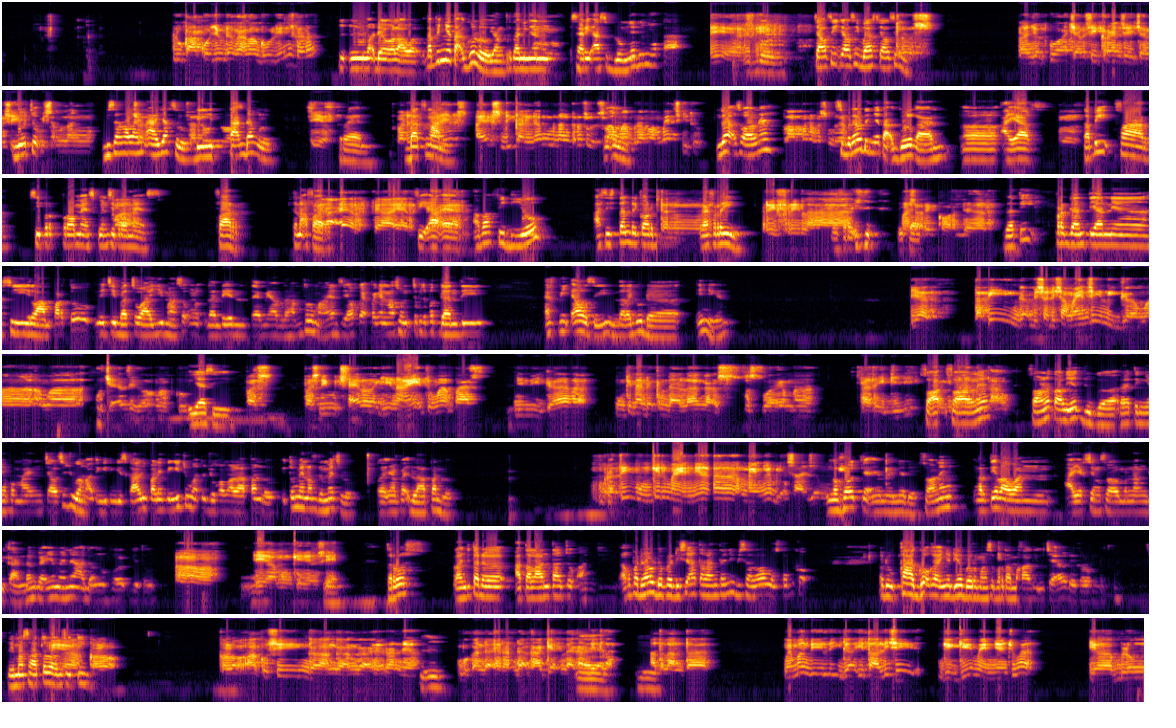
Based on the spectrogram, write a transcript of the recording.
Lukaku aja udah nggak ngegolin sekarang. Mm, di awal-awal. Tapi nyetak gol loh yang pertandingan Hmm. Serie A sebelumnya dia nyetak. Iya. Gol. Chelsea Chelsea bahas Chelsea. Terus lanjut wah Chelsea keren sih Chelsea Yo, Cuk. bisa menang. Bisa ngalahin Ajax loh di kandang loh. Iya. Keren. Padahal Batsman. Ajax, Ajax di kandang menang terus loh selama berapa match gitu? Enggak, soalnya 8 apa 9? sebenarnya udah nyetak gol kan eh, Ajax. Hmm. Tapi VAR si Pro- Promes, Quincy VAR. Promes. VAR. Kena VAR. VAR, VAR. VAR. Apa? Video Assistant Record Dan Referee. referee lah. Referee. Masa Record. recorder. Berarti pergantiannya si Lampard tuh Michi Batshuayi masuk gantiin Temi Abraham tuh lumayan sih. Aku kayak pengen langsung cepet-cepet ganti FPL sih. Bentar lagi udah ini kan. Iya, tapi nggak bisa disamain sih liga sama sama UCL sih kalau menurutku. Iya sih. Pas pas di UCL lagi naik, cuma pas di liga mungkin ada kendala nggak sesuai sama strategi. Soal- soalnya-. Soalnya tak lihat juga ratingnya pemain Chelsea juga nggak tinggi-tinggi sekali. Paling tinggi cuma 7,8 loh. Itu man of the match loh. Kayak nyampe 8 loh. Berarti mungkin mainnya mainnya biasa aja. Ngehold kayaknya mainnya deh. Soalnya ngerti lawan Ajax yang selalu menang di kandang kayaknya mainnya agak ngehold gitu. Ah, iya mungkin sih. Terus lanjut ada Atalanta anjing. Aku padahal udah prediksi Atalanta ini bisa lolos tapi kok aduh kagok kayaknya dia baru masuk pertama kali UCL deh kalau menurutku. 5-1 lawan Iya, City. kalau kalau aku sih nggak nggak nggak heran ya. Mm, Bukan nggak heran, nggak kaget, nggak Ah, kaget iya. lah. mm. Atalanta memang di Liga Italia sih GG mainnya cuma ya belum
